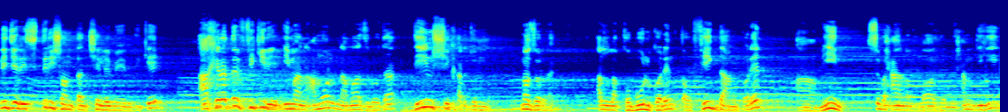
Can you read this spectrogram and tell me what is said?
নিজের স্ত্রী সন্তান ছেলে মেয়ের দিকে আখেরাতের ফিকিরে ইমান আমল নামাজ রোজা দিন শিখার জন্য নজর রাখেন। আল্লাহ কবুল করেন তৌফিক দান করেন। আমিন। সুবহান আল্লাহ বিহামদিহি।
